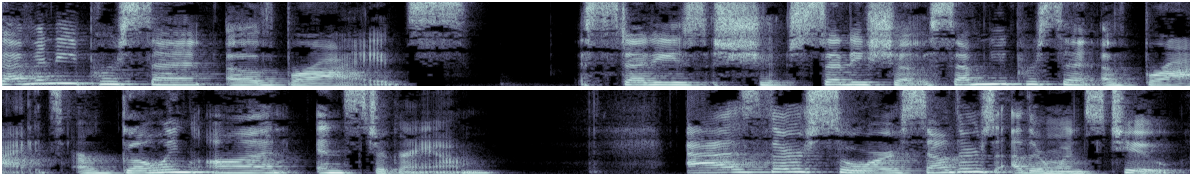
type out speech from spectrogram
70% of brides, studies, sh- studies show 70% of brides are going on Instagram as their source. Now there's other ones too,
